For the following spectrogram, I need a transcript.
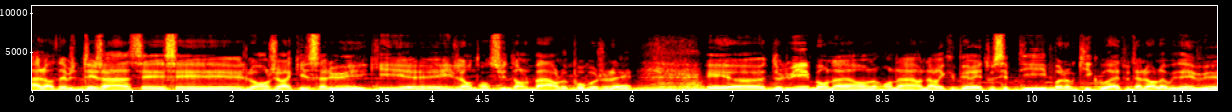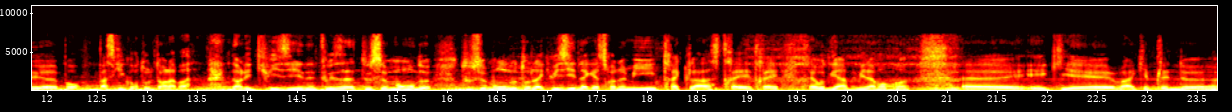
Alors déjà, c'est Laurent Gérard qui le salue et qui et il entre ensuite dans le bar Le Pot Beaujolais. Et euh, de lui, ben, on, a, on, a, on a récupéré tous ces petits bonhommes qui couraient tout à l'heure, là vous avez vu, euh, pour, parce qu'ils courent tout le temps là-bas, dans les cuisines, et tout, ce monde, tout ce monde autour de la cuisine, la gastronomie, très classe, très très très haut de gamme évidemment, hein, euh, et qui est voilà, qui est pleine de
